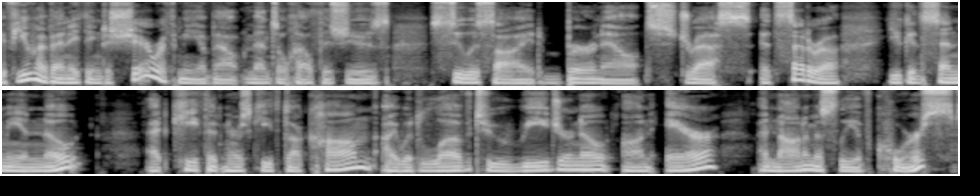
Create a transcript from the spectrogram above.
if you have anything to share with me about mental health issues, suicide, burnout, stress, etc. You can send me a note at keith at nursekeith.com. I would love to read your note on air anonymously, of course,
